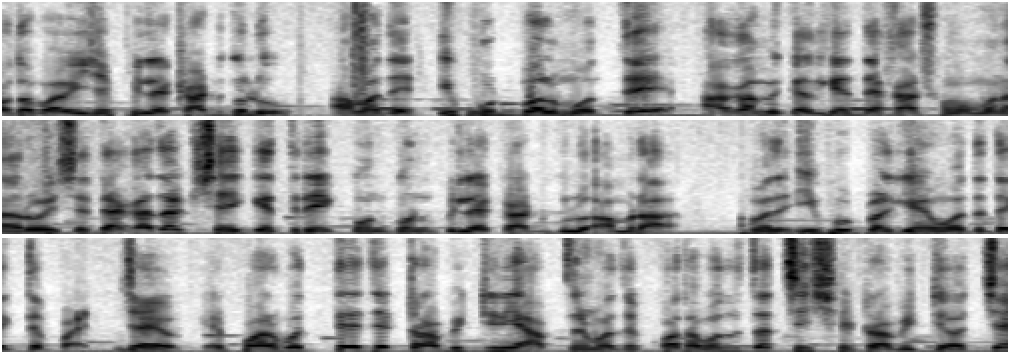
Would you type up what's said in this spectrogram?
অথবা এইসব পিলার কার্ডগুলো আমাদের ই ফুটবল মধ্যে আগামীকালকে দেখার সম্ভাবনা রয়েছে। দেখা যাক সেই ক্ষেত্রে কোন কোন প্লেয়ার কার্ডগুলো আমরা আমাদের ই ফুটবল গেমের মধ্যে দেখতে পাই। যাই হোক, এর পরবর্তীতে যে টপিকটি নিয়ে আপনার মধ্যে কথা বলতে চাচ্ছি, সেই টপিকটি হচ্ছে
